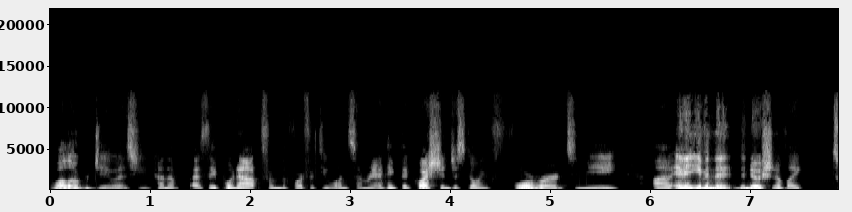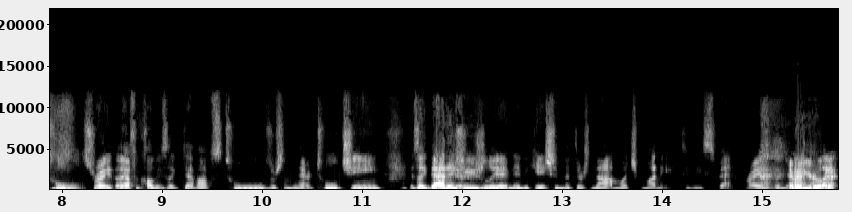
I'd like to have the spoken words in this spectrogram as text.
well overdue as you kind of, as they point out from the 451 summary. I think the question just going forward to me, um, and even the, the notion of like, tools, right? I often call these like DevOps tools or something or tool chain. It's like that is yeah. usually an indication that there's not much money to be spent, right? Whenever you're like,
